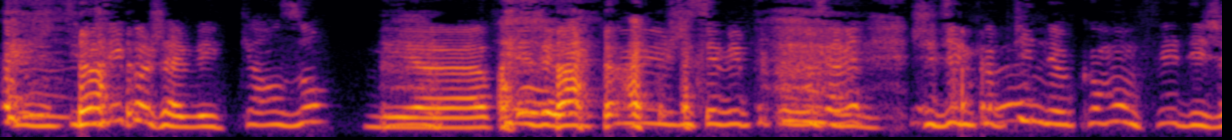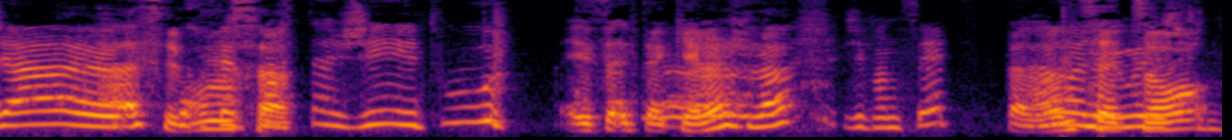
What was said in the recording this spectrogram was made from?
que j'utilisais quand j'avais 15 ans. Mais euh, après, plus, je savais plus comment ça J'ai dit à une copine, comment on fait déjà euh, Ah, pour bon faire ça. partager et tout? Et t'as quel âge là? J'ai 27. T'as Ah ouais, non, mais 27 moi, je ans. suis une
